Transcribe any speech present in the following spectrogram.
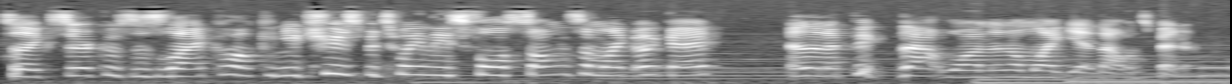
So like Circus is like, oh, can you choose between these four songs? I'm like, okay. And then I picked that one, and I'm like, yeah, that one's better.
